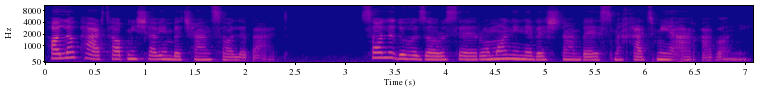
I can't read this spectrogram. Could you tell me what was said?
حالا پرتاب می شویم به چند سال بعد. سال 2003 رومانی نوشتم به اسم ختمی ارغوانی.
